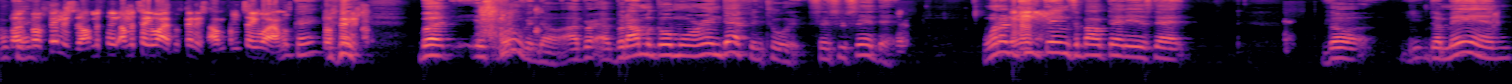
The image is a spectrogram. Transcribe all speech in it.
Okay. But, but finish though. I'm gonna tell you, I'm gonna tell you why. But finish. I'm, I'm gonna tell you why. I'm, Okay. But finish. but it's proven though. I, but I'm gonna go more in depth into it since you said that. One of the key mm-hmm. things about that is that the the man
